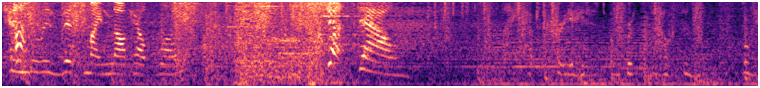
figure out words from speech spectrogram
Can you resist my knockout blow? Shut down! I have created over thousands of blades.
